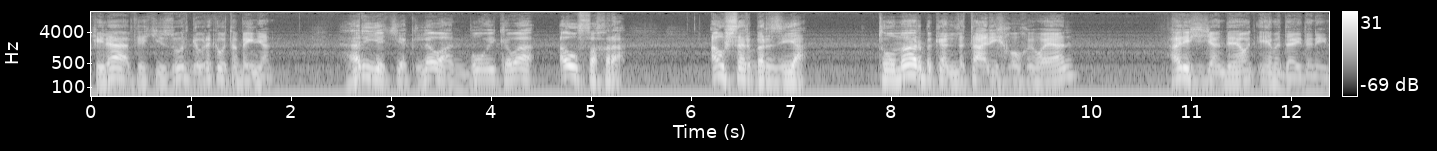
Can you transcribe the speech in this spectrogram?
خلافێکی زۆر گەورەکەوتە بینیان هەر یەکێک لەوان بۆی کەوا ئەو فەخرا ئەو سربەرزیە تۆمار بکەن لە تاریخ خۆیان هەرێکیان دەیاوت ئێمە دایدنین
